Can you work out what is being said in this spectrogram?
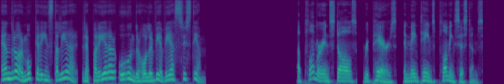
En rörmokare installerar, reparerar och underhåller VVS-system. A plumber installs, repairs, and maintains plumbing systems.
